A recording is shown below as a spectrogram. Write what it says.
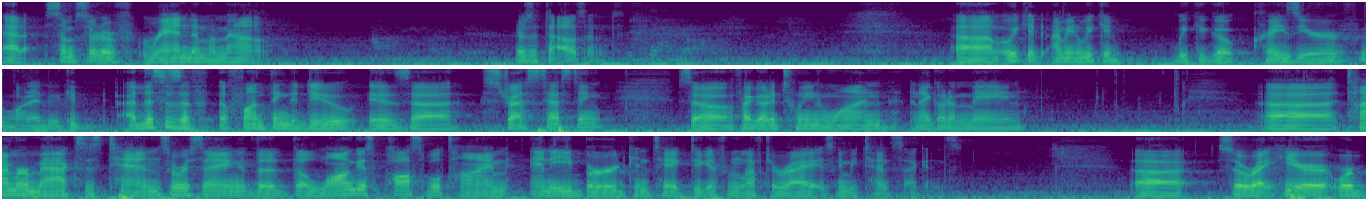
at some sort of random amount. There's a thousand. Um, we could, I mean, we could we could go crazier if we wanted. We could. Uh, this is a, a, fun thing to do is uh, stress testing. So if I go to tween one and I go to main, uh, timer max is 10. So we're saying the, the longest possible time any bird can take to get from left to right is going to be 10 seconds. Uh, so right here, we're,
